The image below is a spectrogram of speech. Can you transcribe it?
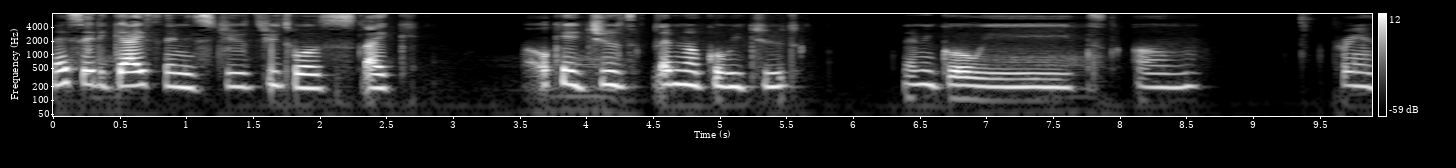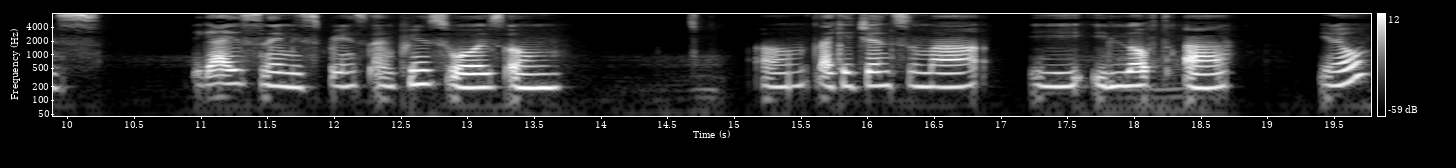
Let's say the guy's name is Jude. Jude was like, okay, Jude. Let me not go with Jude. Let me go with um Prince. The guy's name is Prince, and Prince was um um, like a gentleman. He, he loved her, you know,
